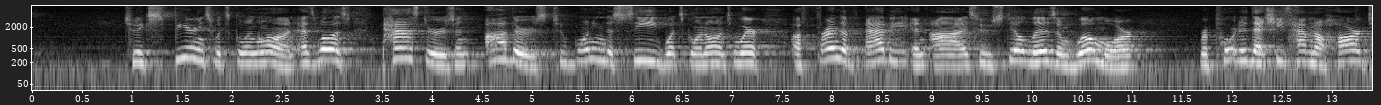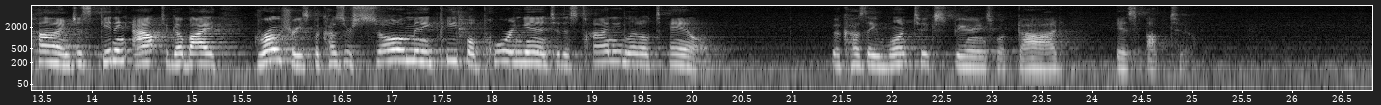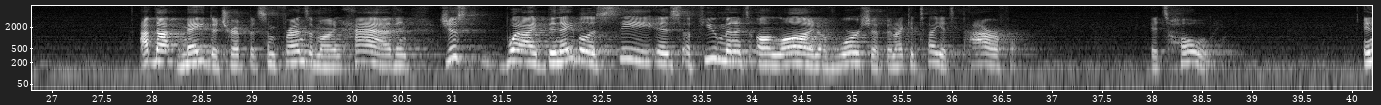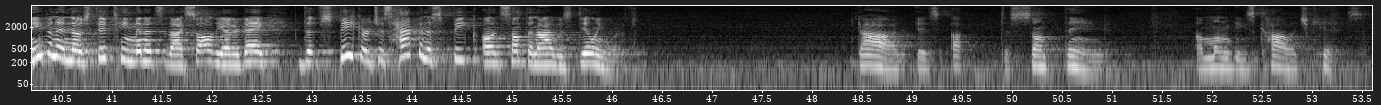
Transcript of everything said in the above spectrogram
to experience what's going on, as well as pastors and others to wanting to see what's going on, to where a friend of Abby and I's, who still lives in Wilmore, reported that she's having a hard time just getting out to go buy groceries because there's so many people pouring into this tiny little town because they want to experience what God is up to. I've not made the trip, but some friends of mine have. And just what I've been able to see is a few minutes online of worship, and I can tell you it's powerful. It's holy. And even in those 15 minutes that I saw the other day, the speaker just happened to speak on something I was dealing with. God is up to something among these college kids.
